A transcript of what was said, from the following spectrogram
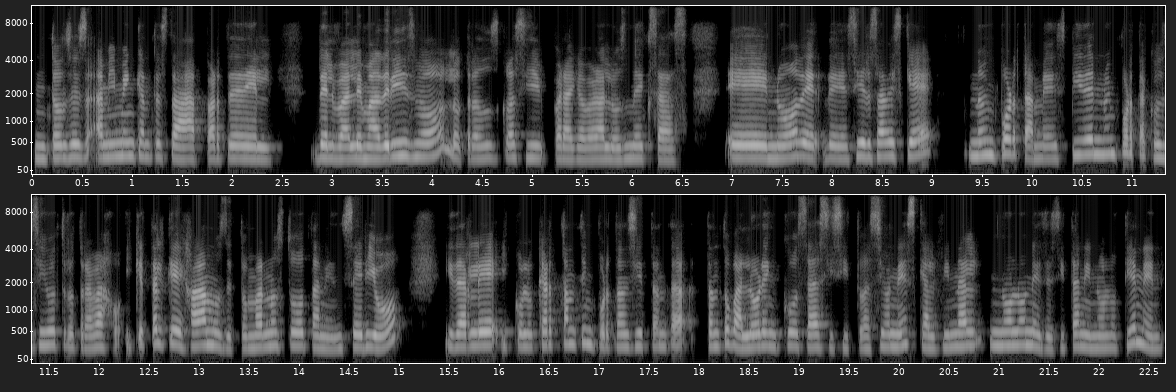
Entonces, a mí me encanta esta parte del, del valemadrismo, lo traduzco así para acabar a los mexas, eh, ¿no? De decir, ¿sabes qué? No importa, me despiden, no importa, consigo otro trabajo. ¿Y qué tal que dejáramos de tomarnos todo tan en serio y darle y colocar tanta importancia y tanta, tanto valor en cosas y situaciones que al final no lo necesitan y no lo tienen?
